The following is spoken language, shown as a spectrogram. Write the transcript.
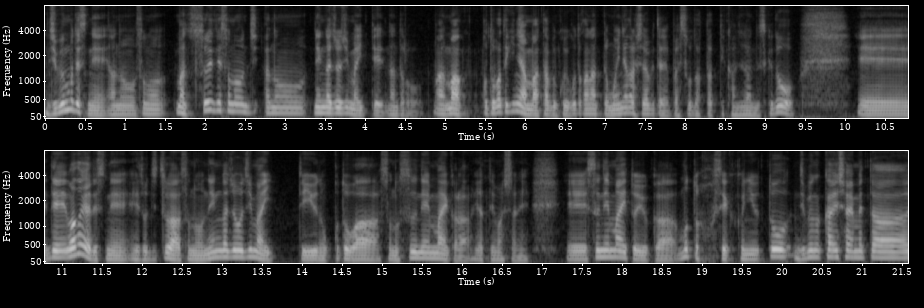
自分もですねあのそのまあそれでそのじあの年賀状じまいってなんだろうまあまあ言葉的にはまあ多分こういうことかなって思いながら調べたらやっぱりそうだったって感じなんですけど、えーで我が家ですね、えー、と実はその年賀状じまいっていうのことはその数年前からやってましたね、えー数年前というかもっと正確に言うと自分が会社辞めた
